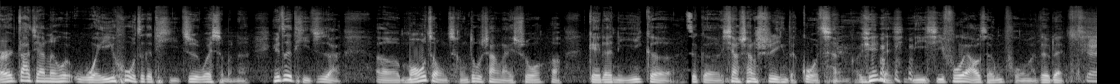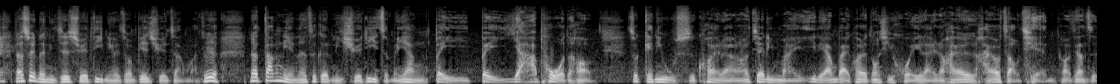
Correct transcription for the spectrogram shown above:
而大家呢会维护这个体制，为什么呢？因为这个体制啊，呃，某种程度上来说，哈，给了你一个这个向上适应的过程。因为你你媳妇会熬成婆嘛，对不对？对。那所以呢，你这学弟，你会怎么变学长嘛？就是那当年呢，这个你学弟怎么样被被压迫的哈？就给你五十块啦，然后叫你买一两百块的东西回来，然后还要还要找钱，哈，这样子。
